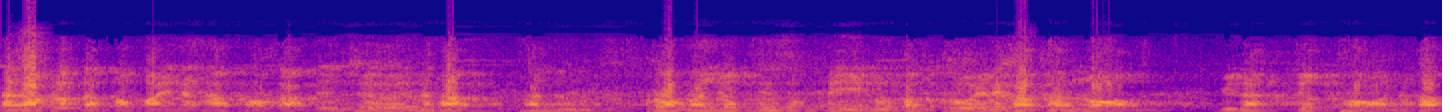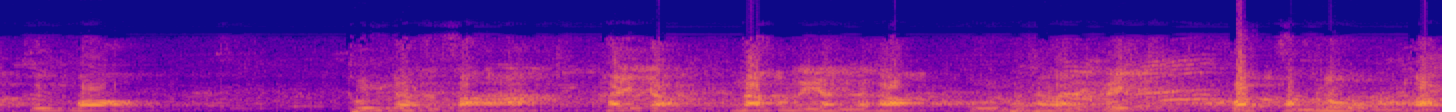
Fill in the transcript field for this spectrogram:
นะครับลำดับต่อไปนะครับ ขอกราบเรียนเชิญนะครับ ท่านรองนายกเทศมนตรีเมืองบางกรวยนะครับ ท่านรองวิรัตยศธรนะครับ ขึ้นมอบทุนการศึกษาให้กับนักเรียนนะครับศูนย์พัฒนาเด็กเล็กวัดสำโรงนะครับ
